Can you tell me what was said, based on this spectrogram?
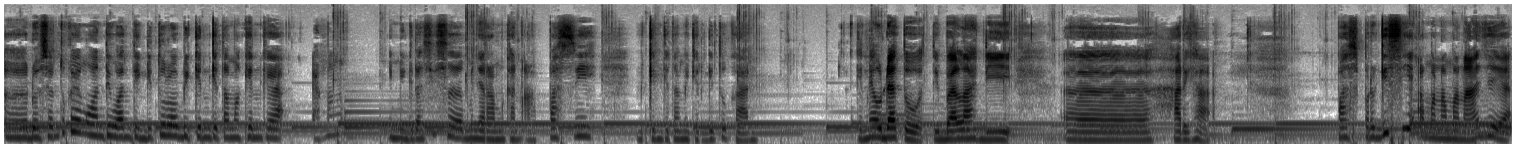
uh, dosen tuh kayak wanti-wanti gitu loh bikin kita makin kayak emang imigrasi semenyeramkan apa sih? Bikin kita mikir gitu kan. Akhirnya udah tuh tibalah di uh, hari H. Pas pergi sih aman-aman aja ya.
